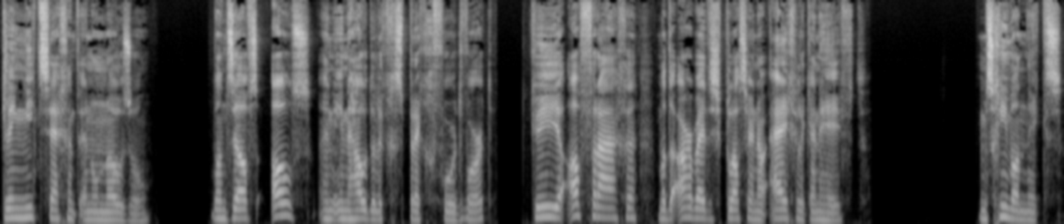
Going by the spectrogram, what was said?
klinkt niet zeggend en onnozel. Want zelfs als een inhoudelijk gesprek gevoerd wordt, kun je je afvragen wat de arbeidersklasse er nou eigenlijk aan heeft. Misschien wel niks,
